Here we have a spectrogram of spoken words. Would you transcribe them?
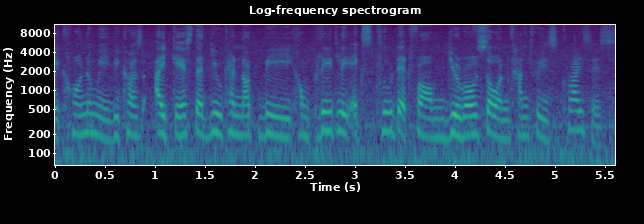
economy? Because I guess that you cannot be completely excluded from Eurozone countries' crisis.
